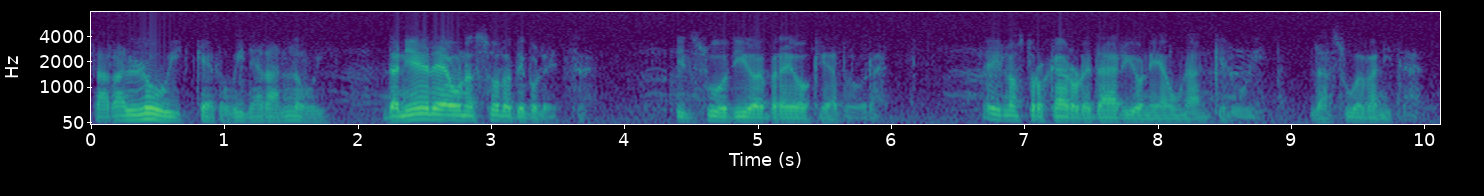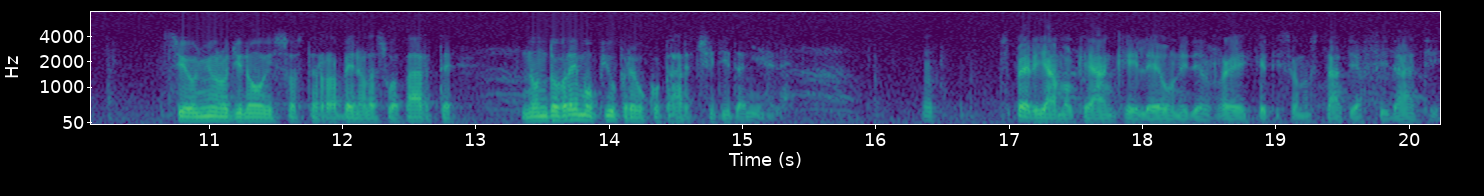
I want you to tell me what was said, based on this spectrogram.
sarà lui che rovinerà noi. Daniele ha una sola debolezza, il suo Dio ebreo che adora. E il nostro caro Redario ne ha una anche lui, la sua vanità. Se ognuno di noi sosterrà bene la sua parte, non dovremo più preoccuparci di Daniele. Speriamo che anche i leoni del re che ti sono stati affidati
